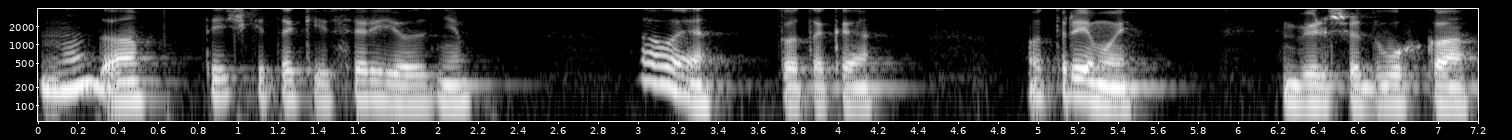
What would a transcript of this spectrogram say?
Ну да, тички такі серйозні. Але то таке. Отримуй більше 2К.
